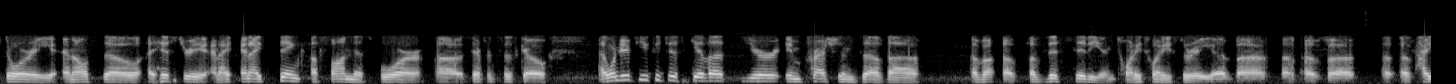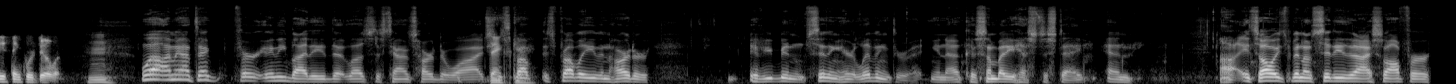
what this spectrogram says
story, and also a history, and I and I think a fondness for uh, San Francisco, I wonder if you could just give us your impressions of uh, of, of, of this city in 2023 of uh, of uh, of how you think we're doing. Hmm. Well, I mean, I think for anybody that loves this town, it's hard to watch. Thanks, it's, prob- it's probably even harder if you've been sitting here living through it, you know, because somebody has to stay. And uh, it's always been a city that I saw for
